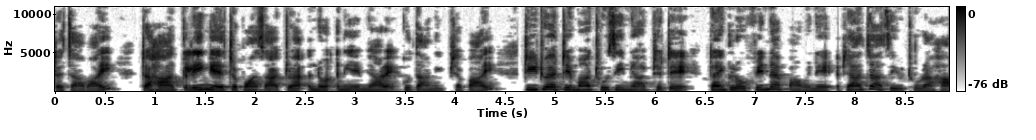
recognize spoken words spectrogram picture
တတ်ကြပါတယ်။ဒါဟာကလေးငယ်တပွားစာအတွက်အလွန်အနေအများတဲ့ကုသနည်းဖြစ်ပါတယ်။ဒီအတွက်တင်မထိုးစီးများဖြစ်တဲ့ဒိုင်ဂလိုဖီနက်ပါဝင်တဲ့အဖျားကျဆေးကိုထိုးတာဟာ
